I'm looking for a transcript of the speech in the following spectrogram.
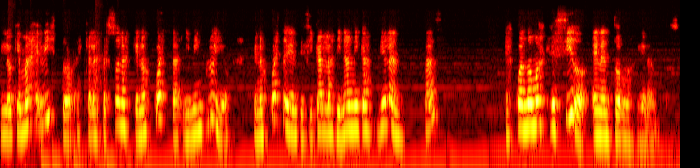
lo que más he visto es que a las personas que nos cuesta, y me incluyo, que nos cuesta identificar las dinámicas violentas, es cuando hemos crecido en entornos violentos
